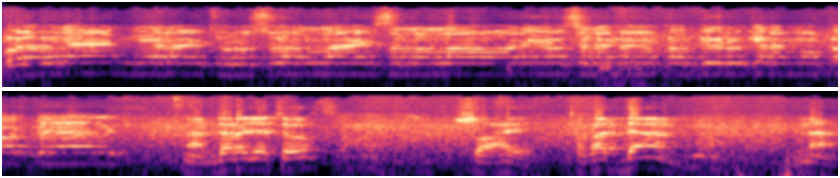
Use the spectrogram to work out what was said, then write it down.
ولولا أني رأيت رسول الله صلى الله عليه وسلم يقبلك لم أقبلك. نعم درجته؟ صحيح. صحيح تقدم. نعم.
